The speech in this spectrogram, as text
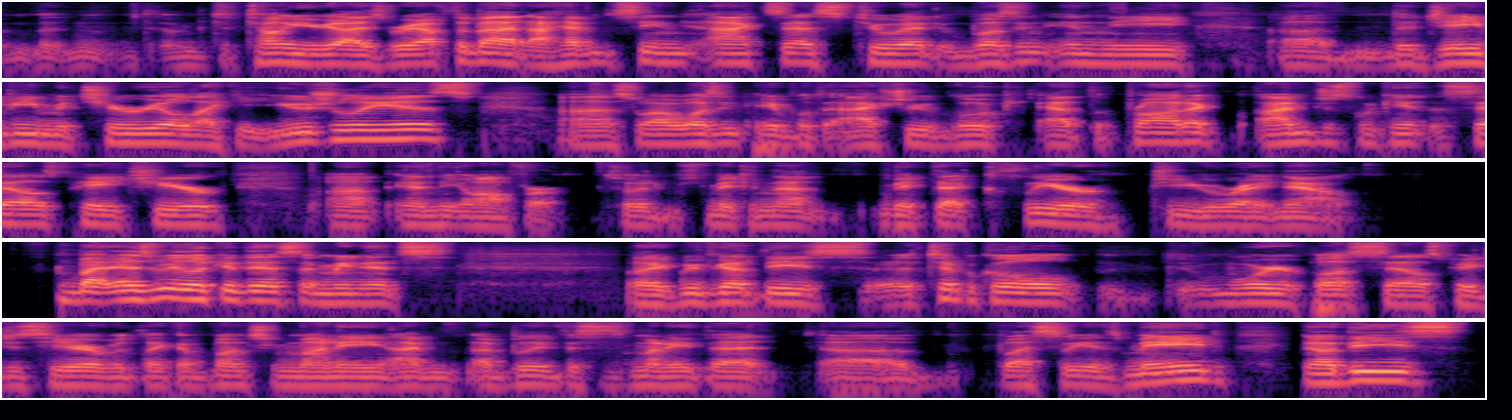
I'm telling you guys right off the bat. I haven't seen access to it. It wasn't in the uh, the JV material like it usually is, uh, so I wasn't able to actually look at the product. I'm just looking at the sales page here uh, and the offer. So I'm just making that make that clear to you right now. But as we look at this, I mean, it's like we've got these uh, typical Warrior Plus sales pages here with like a bunch of money. I, I believe this is money that uh, Wesley has made. Now these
